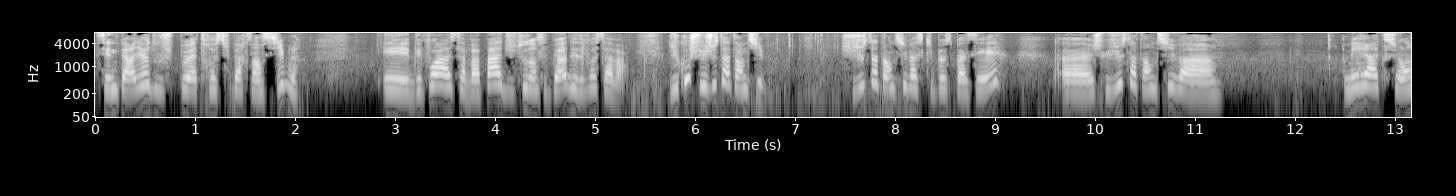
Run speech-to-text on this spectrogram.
c'est une période où je peux être super sensible. Et des fois, ça va pas du tout dans cette période et des fois, ça va. Du coup, je suis juste attentive. Je suis juste attentive à ce qui peut se passer. Euh, je suis juste attentive à mes réactions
